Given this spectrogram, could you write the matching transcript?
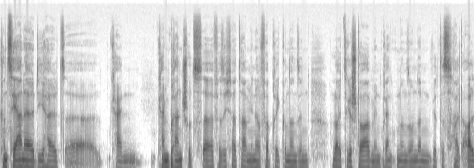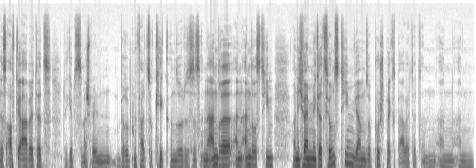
Konzerne, die halt äh, keinen kein Brandschutz äh, versichert haben in der Fabrik und dann sind Leute gestorben in Bränden und so und dann wird das halt alles aufgearbeitet. Da gibt es zum Beispiel einen berühmten Fall zu Kick und so. Das ist eine andere, ein anderes Team. Und ich war im Migrationsteam. Wir haben so Pushbacks bearbeitet an, an, an,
